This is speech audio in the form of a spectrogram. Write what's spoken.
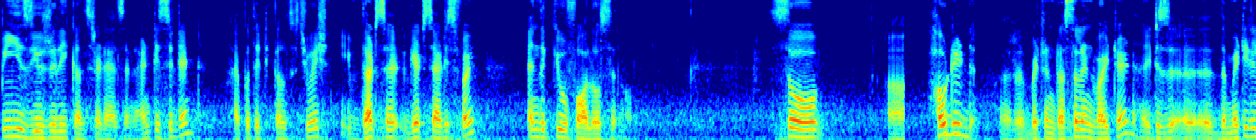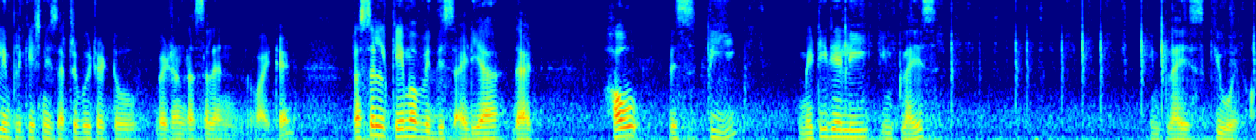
P is usually considered as an antecedent hypothetical situation if that gets satisfied and the Q follows and all. So uh, how did Bertrand Russell and Whitehead it is uh, the material implication is attributed to Bertrand Russell and Whitehead. Russell came up with this idea that how this P materially implies implies Q and all.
